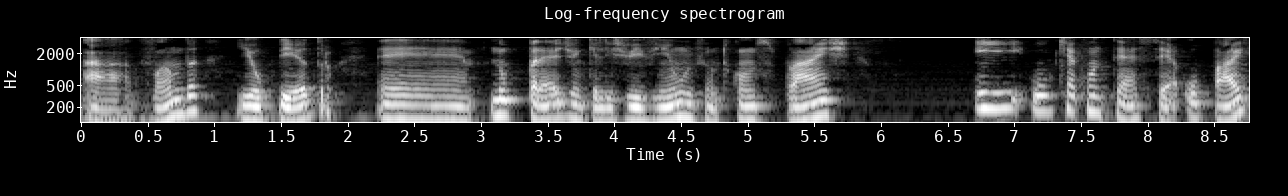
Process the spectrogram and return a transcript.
a Wanda e o Pedro, é, no prédio em que eles viviam junto com os pais. E o que acontece é o pai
